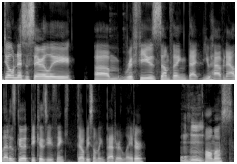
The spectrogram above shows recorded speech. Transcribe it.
don't necessarily um, refuse something that you have now that is good because you think there'll be something better later. Mm-hmm. Almost.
